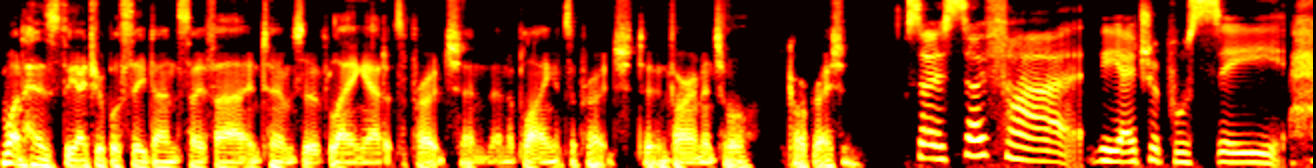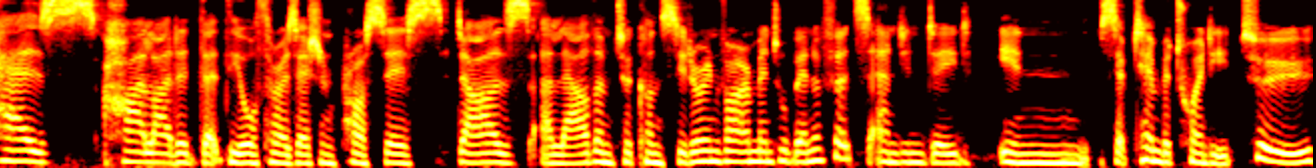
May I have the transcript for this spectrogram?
What has the ACCC done so far in terms of laying out its approach and, and applying its approach to environmental cooperation? So, so far, the ACCC has highlighted that the authorization process does allow them to consider environmental benefits. And indeed, in September 22,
